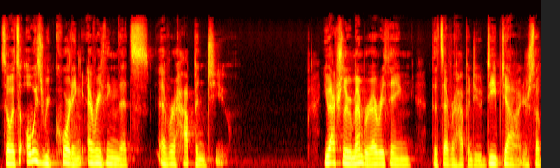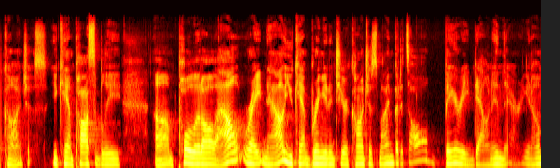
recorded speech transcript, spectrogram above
so it's always recording everything that's ever happened to you you actually remember everything that's ever happened to you deep down in your subconscious. You can't possibly um, pull it all out right now. You can't bring it into your conscious mind, but it's all buried down in there, you know?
